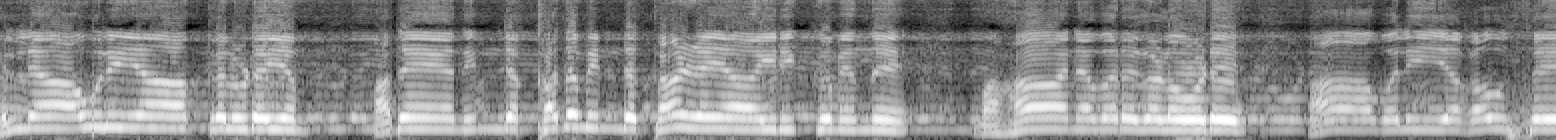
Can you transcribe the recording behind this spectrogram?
എല്ലാ ഔലിയാക്കളുടെയും അതേ നിന്റെ കഥമിന്റെ താഴെയായിരിക്കുമെന്ന് മഹാനവറുകളോട് ആ വലിയ ഹൗസ്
